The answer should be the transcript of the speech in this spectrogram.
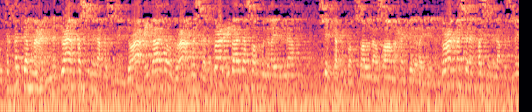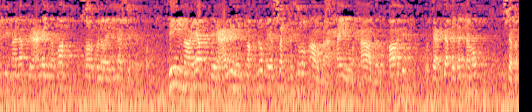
وتقدم معنا أن الدعاء ينقسم إلى قسمين. دعاء عبادة ودعاء مسألة. دعاء العبادة صرف لغير الله شرك أكبر. صلى صام حج لغير الله. دعاء المسألة ينقسم إلى قسمين. فيما لا يقدر عليه الله صرف لغير الله شرك أكبر. فيما يقدر عليه المخلوق يصح بشروط أربعة حي وحاضر وقادر وتعتقد أنه سبب.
